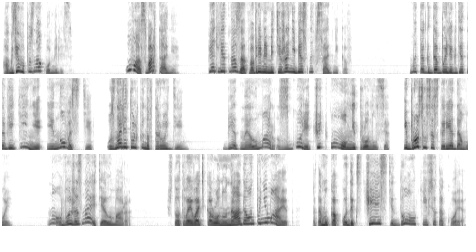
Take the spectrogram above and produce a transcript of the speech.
А где вы познакомились? У вас, в Артане пять лет назад, во время мятежа небесных всадников. Мы тогда были где-то в Егине, и новости узнали только на второй день. Бедный Элмар с горя чуть умом не тронулся и бросился скорее домой. Ну, вы же знаете Элмара. Что отвоевать корону надо, он понимает, потому как кодекс чести, долги и все такое.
